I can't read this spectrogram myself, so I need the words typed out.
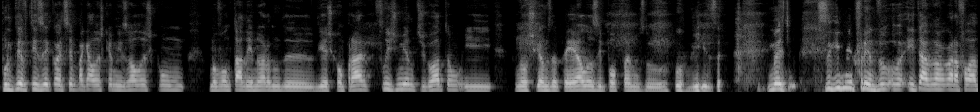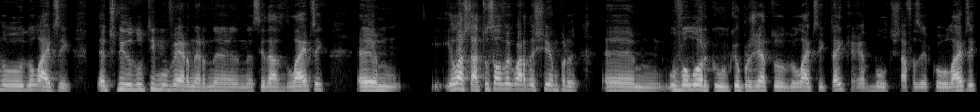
porque devo dizer que olho sempre aquelas camisolas com uma vontade enorme de, de as comprar, que felizmente esgotam e não chegamos até elas e poupamos o, o Visa. Mas seguindo em frente, e estava agora a falar do, do Leipzig, a despedida do Timo Werner na, na cidade de Leipzig, um, e lá está, tu salvaguardas sempre um, o valor que o, que o projeto do Leipzig tem, que a Red Bull está a fazer com o Leipzig,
